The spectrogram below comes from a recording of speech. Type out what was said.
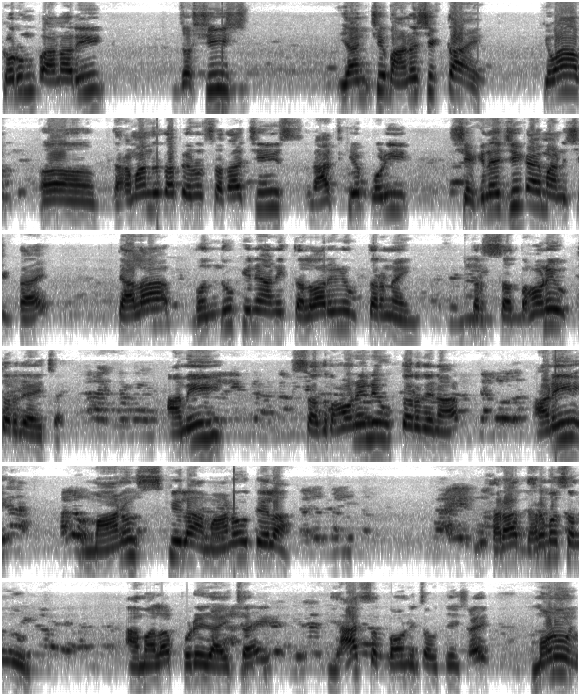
करून पाहणारी जशी यांची मानसिकता आहे किंवा धर्मांधता पेरून स्वतःची राजकीय पोळी शेकण्याची काय मानसिकता आहे त्याला बंदुकीने आणि तलवारीने उत्तर नाही तर सद्भावने उत्तर द्यायचं आहे. आम्ही सद्भावनेने उत्तर देणार आणि माणुसकीला मानवतेला खरा धर्म समजून आम्हाला पुढे जायचं आहे. ह्या सद्भावनेचा उद्देश आहे. म्हणून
